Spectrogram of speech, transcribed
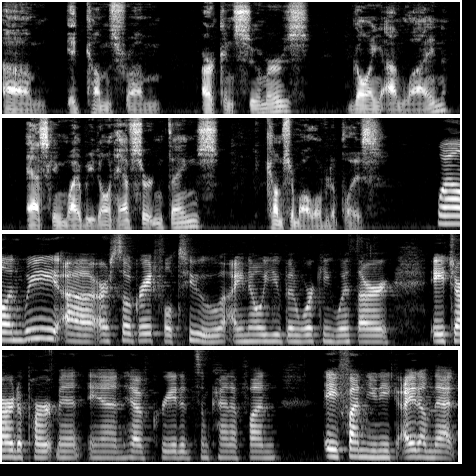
Um, it comes from our consumers going online asking why we don't have certain things It comes from all over the place. Well, and we uh, are so grateful too. I know you've been working with our HR department and have created some kind of fun, a fun, unique item that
